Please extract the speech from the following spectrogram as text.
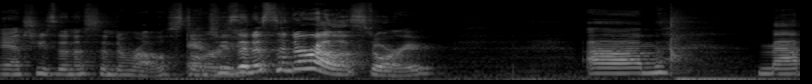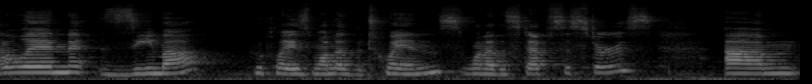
And she's in a Cinderella story. And she's in a Cinderella story. Um, Madeline Zima, who plays one of the twins, one of the stepsisters. Um,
